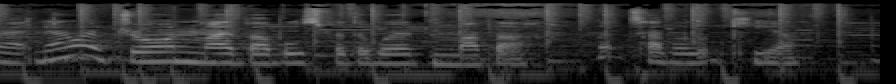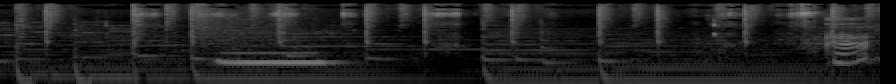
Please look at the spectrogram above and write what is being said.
Right, now I've drawn my bubbles for the word mother. Let's have a look here. Mm. Up.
